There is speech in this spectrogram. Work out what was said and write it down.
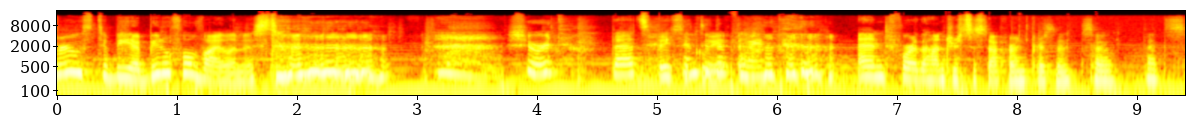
Ruth to be a beautiful violinist. Short. That's And basically the point. and for the hunters to suffer in prison. So, that's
